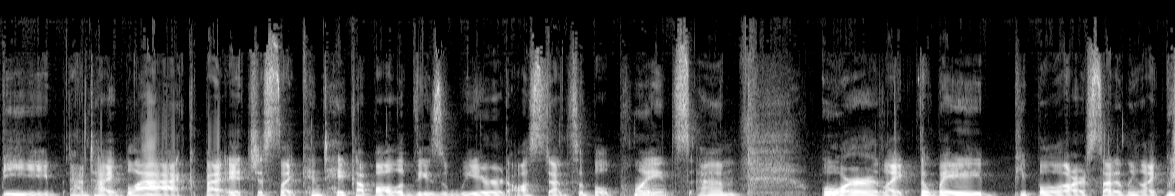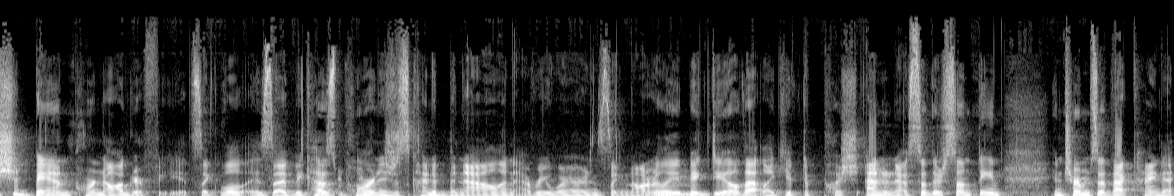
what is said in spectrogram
be anti-black, but it just like can take up all of these weird ostensible points. Um, or like the way people are suddenly like we should ban pornography it's like well is that because porn is just kind of banal and everywhere and it's like not really a big deal that like you have to push i don't know so there's something in terms of that kind of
